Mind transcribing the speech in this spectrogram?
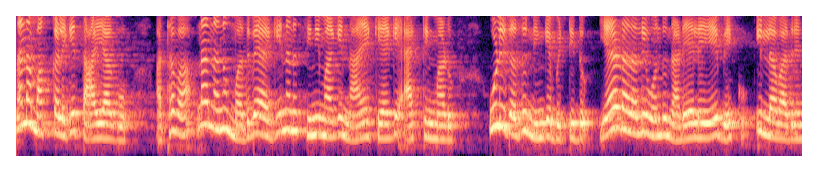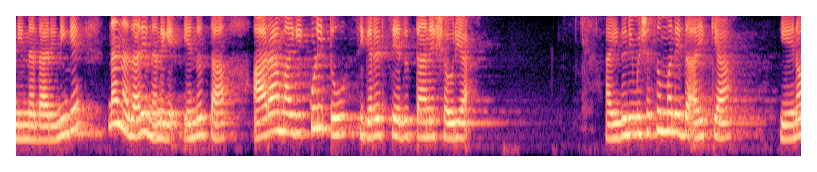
ನನ್ನ ಮಕ್ಕಳಿಗೆ ತಾಯಿಯಾಗು. ಅಥವಾ ನನ್ನನ್ನು ಮದುವೆಯಾಗಿ ನನ್ನ ಸಿನಿಮಾಗೆ ನಾಯಕಿಯಾಗಿ ಆ್ಯಕ್ಟಿಂಗ್ ಮಾಡು. ಉಳಿದದ್ದು ನಿಂಗೆ ಬಿಟ್ಟಿದ್ದು. ಎರಡರಲ್ಲಿ ಒಂದು ನಡೆಯಲೇಬೇಕು ಇಲ್ಲವಾದರೆ ನಿನ್ನ ದಾರಿ ನಿನಗೆ ನನ್ನ ದಾರಿ ನನಗೆ ಎನ್ನುತ್ತಾ ಆರಾಮಾಗಿ ಕುಳಿತು ಸಿಗರೆಟ್ ಸೇದುತ್ತಾನೆ ಶೌರ್ಯ. ಐದು ನಿಮಿಷ ಸುಮ್ಮನಿದ್ದ ಐಕ್ಯ. ಏನೋ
